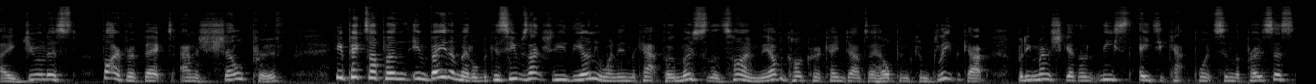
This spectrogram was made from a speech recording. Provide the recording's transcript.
a duelist, fire effect, and a shell proof. He picked up an Invader medal because he was actually the only one in the cap for most of the time. The other Conqueror came down to help him complete the cap, but he managed to get at least 80 cap points in the process.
